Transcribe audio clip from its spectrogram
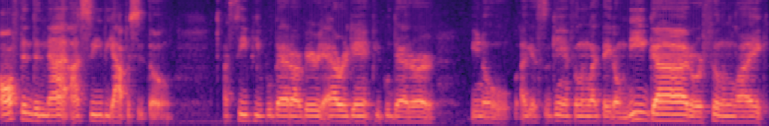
often than not, I see the opposite though. I see people that are very arrogant, people that are you know, I guess again, feeling like they don't need God or feeling like,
